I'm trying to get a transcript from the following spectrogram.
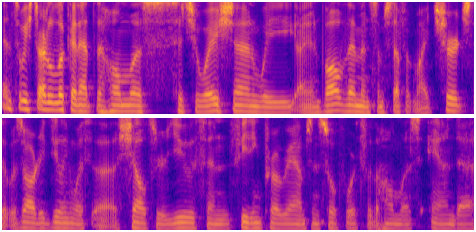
and so we started looking at the homeless situation. We I involved them in some stuff at my church that was already dealing with uh, shelter youth and feeding programs and so forth for the homeless, and uh,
